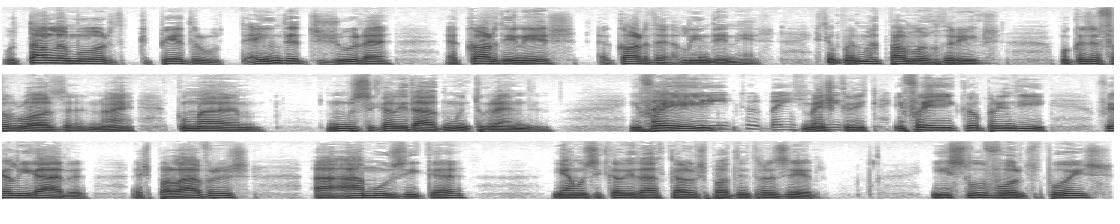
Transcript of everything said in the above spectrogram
o tal amor que Pedro ainda te jura, acorda Inês, acorda linda Inês. Isto é um poema de Paulo Rodrigues, uma coisa fabulosa, não é? Com uma musicalidade muito grande. E foi Bem aí, escrito, bem escrito. E foi aí que eu aprendi. Foi a ligar as palavras à, à música e à musicalidade que elas podem trazer. Isso levou depois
